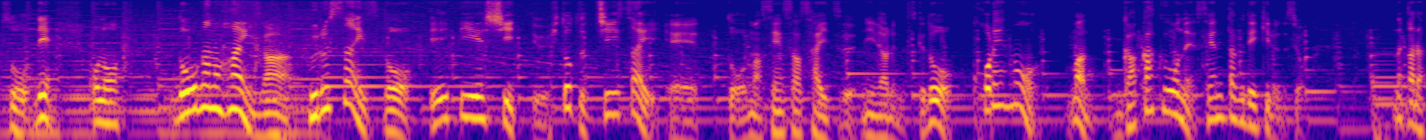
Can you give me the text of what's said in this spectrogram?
そう。でこの動画の範囲がフルサイズと APS-C っていう一つ小さい、えー、っとまあ、センサーサイズになるんですけどこれの、まあ、画角をね選択できるんですよ。だから、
